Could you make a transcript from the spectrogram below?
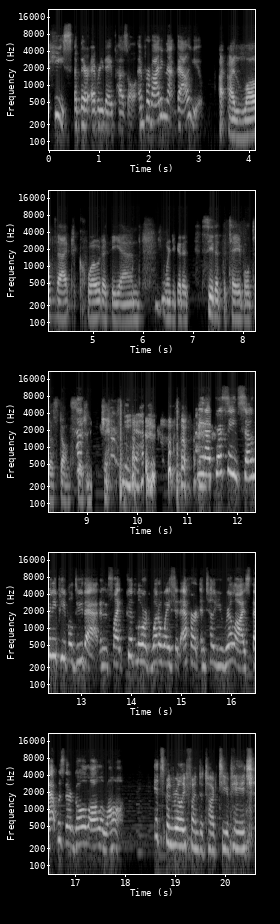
piece of their everyday puzzle and providing that value. I, I love that quote at the end mm-hmm. when you get a seat at the table, just don't sit in the chair. yeah. I mean, I've just seen so many people do that, and it's like, good Lord, what a wasted effort until you realize that was their goal all along. It's been really fun to talk to you, Paige.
